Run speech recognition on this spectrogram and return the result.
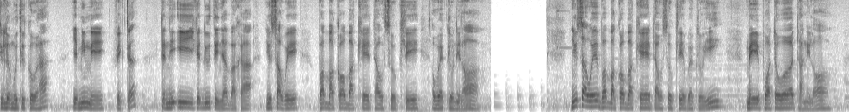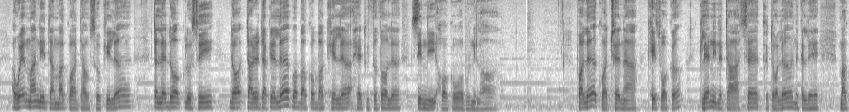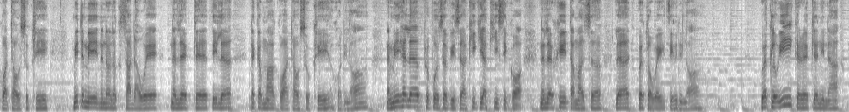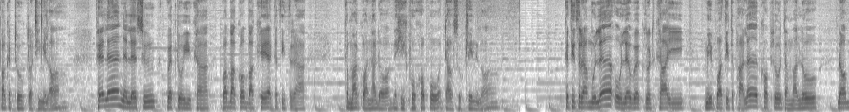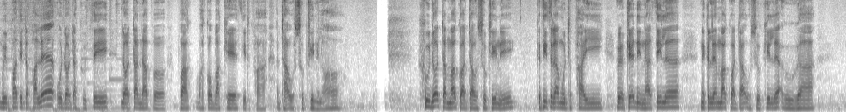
တူလိုမှုတူကိုဟာယမီမေဗစ်တာတနီအီကဒူတင်ညာဘာခာညူဆာဝေဘဘကောဘခေတောက်ဆုခလီအဝဲကလိုနီလာညူဆာဝေဘဘကောဘခေတောက်ဆုခလီအဝဲကလိုဤမေပေါ်တော်ဒါနီလောအဝဲမနီတမကွာတောက်ဆုခလီလာတလက်တော့ကလိုစီတော့တာရတကလေဘဘကောဘခေလဟဲတူသောလစင်နီဟောကောဘူးနီလောပါလေကွာထရနာ ကေစ်ဝါကာဂလန်နီနတာဆာကတော်လနကလေမကွာတောက်ဆုခလီမိတမီနနနကစားဒါဝဲနလက်တဲ့တီလနကမာကွာတောက်ဆုခလီအခေါ်ဒီလောနမီဟဲလ proposal visa ခိကီယာခိစီကောနလက်ခိတမဆာလဲဝက်ကလဝဲစီဒီလောဝက်ကလိုဤကရကလနီနာပကတိုကလတီနီလောဖဲလဲနလက်ဆူဝက်ကလိုဤခါဝဘကောဘခေကတိတရာ ကမကွာနာတော့နဟိဖိုခေါဖိုအတောက်ဆုခလင်းလောကတိတရာမူလအိုလဲဝက်ကလိုတခါဤမေဘဝတိတဖာလဲခေါပလိုတမလိုတော့မေဘဝတိတဖာလဲအိုဒတကုသီတော့တနပဘာဘကောဘခေတိတဖာအတောက်ဆုခလင်းလောခုတော့တမကွာတောက်ဆုခလင်းနေကတိတရာမူတဖာဤရကလက်နေနာသီလနကလမကွာတောက်ဆုခလအူက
